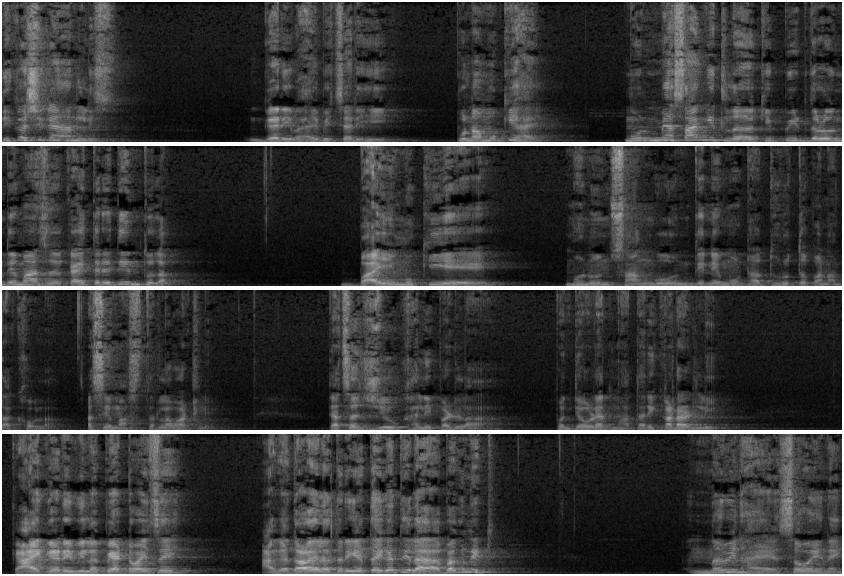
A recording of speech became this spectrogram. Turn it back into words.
ती कशी काय आणलीस? गरीब आहे बिचारी पुन्हा मुकी आहे म्हणून म्या सांगितलं की पीठ दळून दे माझं काहीतरी देईन तुला. बाई मुकी आहे म्हणून सांगून तिने मोठा धूर्तपणा दाखवला असे मास्तरला वाटले. त्याचा जीव खाली पडला पण तेवढ्यात म्हातारी कडाडली. काय गरिबीला पेटवायचंय? अगं दळायला तर येतंय का तिला बघ नीट. नवीन आहे सवय नाही.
